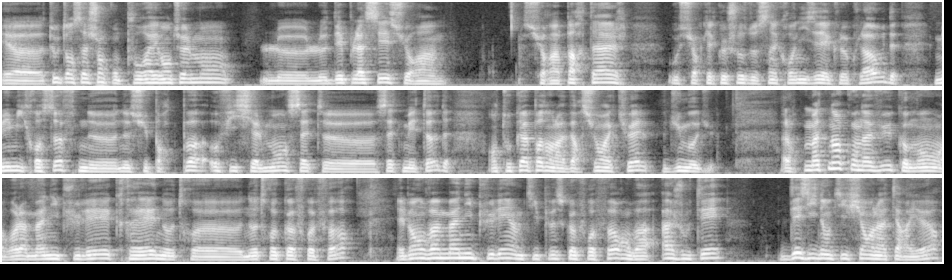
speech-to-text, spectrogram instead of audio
Euh, tout en sachant qu'on pourrait éventuellement le, déplacer sur un, sur un partage ou sur quelque chose de synchronisé avec le cloud, mais Microsoft ne, supporte pas officiellement cette, cette méthode en tout cas pas dans la version actuelle du module. Alors maintenant qu'on a vu comment voilà, manipuler, créer notre, euh, notre coffre-fort, eh ben, on va manipuler un petit peu ce coffre-fort, on va ajouter des identifiants à l'intérieur,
